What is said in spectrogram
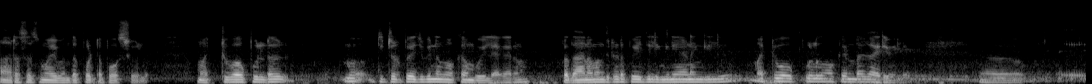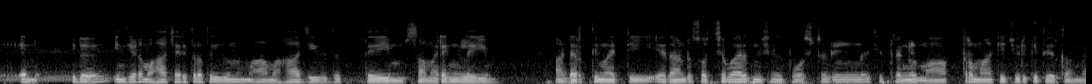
ആർ എസ് എസുമായി ബന്ധപ്പെട്ട പോസ്റ്റുകൾ. മറ്റു വകുപ്പുകളുടെ ട്വിറ്റർ പേജ് പിന്നെ നോക്കാൻ പോയില്ല. കാരണം പ്രധാനമന്ത്രിയുടെ പേജിൽ ഇങ്ങനെയാണെങ്കിൽ മറ്റു വകുപ്പുകൾ നോക്കേണ്ട കാര്യമില്ല. ഇത് ഇന്ത്യയുടെ മഹാചരിത്രത്തിൽ നിന്നും ആ മഹാജീവിതത്തെയും സമരങ്ങളെയും അടർത്തി മാറ്റി ഏതാണ്ട് സ്വച്ഛ ഭാരത് മിഷനിൽ പോസ്റ്ററുകളിലെ ചിത്രങ്ങൾ മാത്രമാക്കി ചുരുക്കി തീർക്കുന്ന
